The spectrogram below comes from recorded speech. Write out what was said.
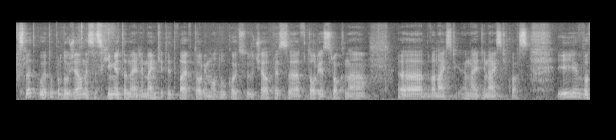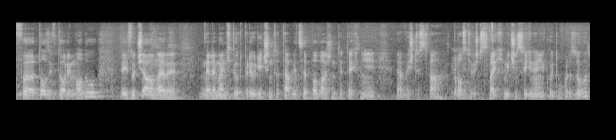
След което продължаваме с химията на елементите. Това е втори модул, който се изучава през е, втория срок на 12, на 11 клас. И в този втори модул изучаваме елементите от периодичната таблица, по-важните техни вещества, прости вещества и химични съединения, които образуват.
